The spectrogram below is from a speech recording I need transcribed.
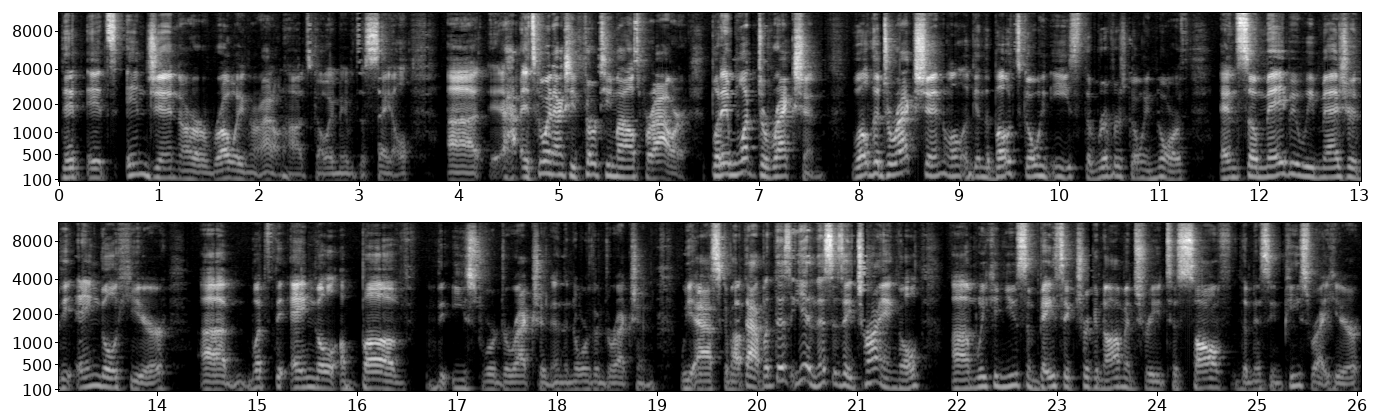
than its engine or rowing, or I don't know how it's going, maybe it's a sail. Uh, it's going actually 13 miles per hour. But in what direction? Well, the direction, well, again, the boat's going east, the river's going north, and so maybe we measure the angle here uh, what's the angle above the eastward direction and the northern direction? We ask about that. But this, again, this is a triangle. Um, we can use some basic trigonometry to solve the missing piece right here.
